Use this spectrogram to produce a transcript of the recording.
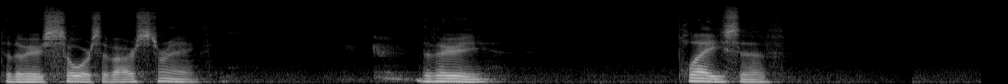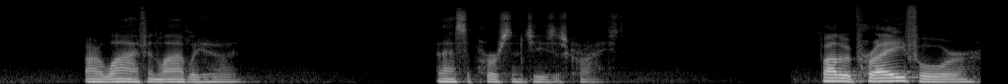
to the very source of our strength, the very place of our life and livelihood. And that's the person of Jesus Christ. Father, we pray for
